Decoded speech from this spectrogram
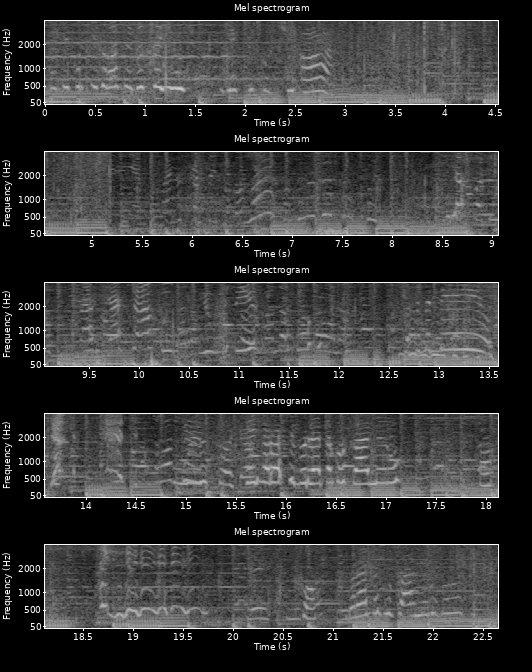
То ці курчі до вас не достають. Які курчі? А. Він, коротше, бере таку камеру. Бере таку камеру.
